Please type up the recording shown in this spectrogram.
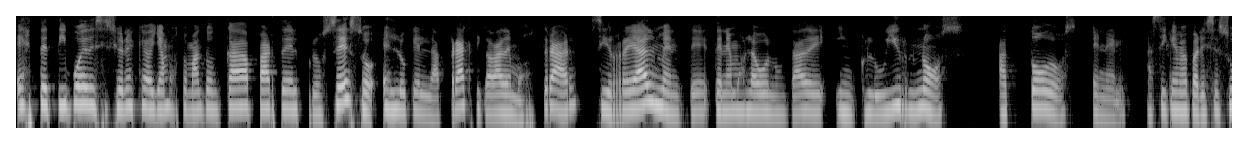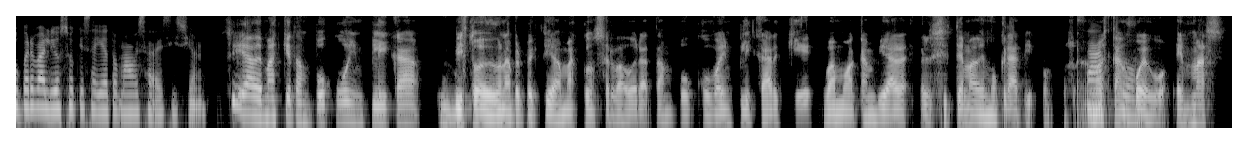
este tipo de decisiones que vayamos tomando en cada parte del proceso es lo que en la práctica va a demostrar si realmente tenemos la voluntad de incluirnos a todos en él. Así que me parece súper valioso que se haya tomado esa decisión. Sí, además que tampoco implica, visto desde una perspectiva más conservadora, tampoco va a implicar que vamos a cambiar el sistema democrático. O sea, no está en juego. Es más,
